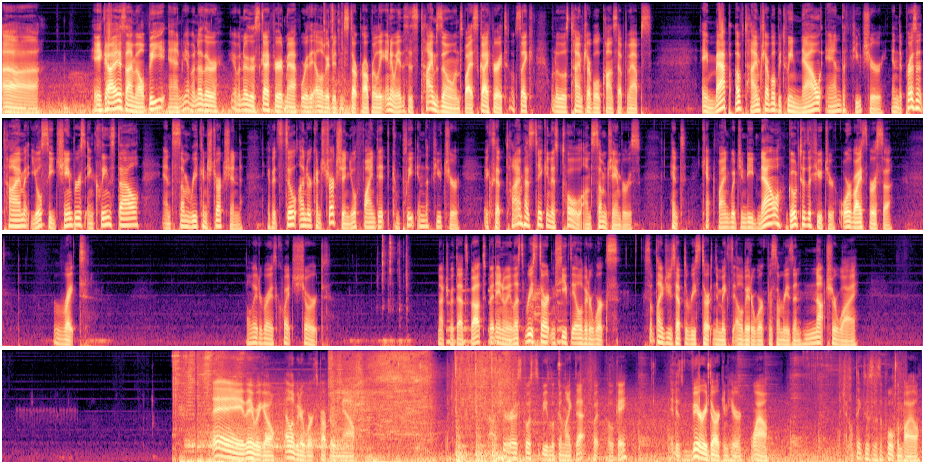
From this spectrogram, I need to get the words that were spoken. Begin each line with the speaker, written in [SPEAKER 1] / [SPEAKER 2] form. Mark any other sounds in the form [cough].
[SPEAKER 1] Uh... Hey guys, I'm LB, and we have another- we have another Skyferret map where the elevator didn't start properly. Anyway, this is Time Zones by Skyferret. Looks like one of those time travel concept maps. A map of time travel between now and the future. In the present time, you'll see chambers in clean style, and some reconstruction. If it's still under construction, you'll find it complete in the future. Except time has taken its toll on some chambers. Hint, can't find what you need now, go to the future, or vice versa. Right. Elevator ride is quite short. Not sure what that's about, but anyway, let's restart and see if the elevator works. Sometimes you just have to restart and it makes the elevator work for some reason, not sure why. Hey, there we go. Elevator works properly now. Not sure it's supposed to be looking like that, but okay. It is very dark in here, wow. I don't think this is a full compile.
